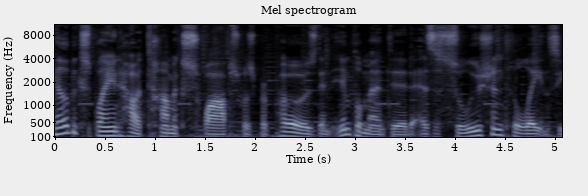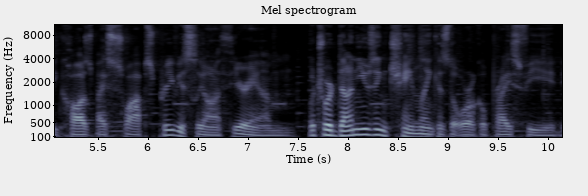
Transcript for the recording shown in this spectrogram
Caleb explained how atomic swaps was proposed and implemented as a solution to the latency caused by swaps previously on Ethereum, which were done using Chainlink as the Oracle price feed.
